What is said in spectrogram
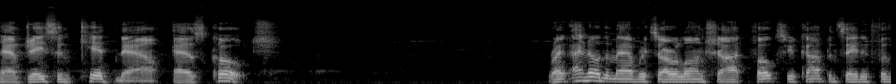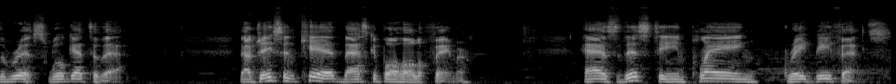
have Jason Kidd now as coach. Right? I know the Mavericks are a long shot. Folks, you're compensated for the risk. We'll get to that. Now, Jason Kidd, Basketball Hall of Famer, has this team playing great defense.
